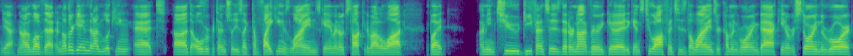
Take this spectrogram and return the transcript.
Yeah, no, I love that. Another game that I'm looking at uh, the over potentially is like the Vikings Lions game. I know it's talking about a lot, but I mean, two defenses that are not very good against two offenses. The Lions are coming roaring back, you know, restoring the roar.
